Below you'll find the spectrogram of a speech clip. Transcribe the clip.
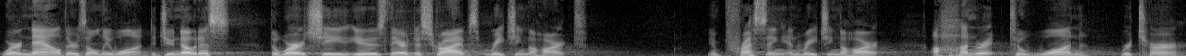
where now there's only one. Did you notice the word she used there describes reaching the heart, impressing and reaching the heart. A hundred to one return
